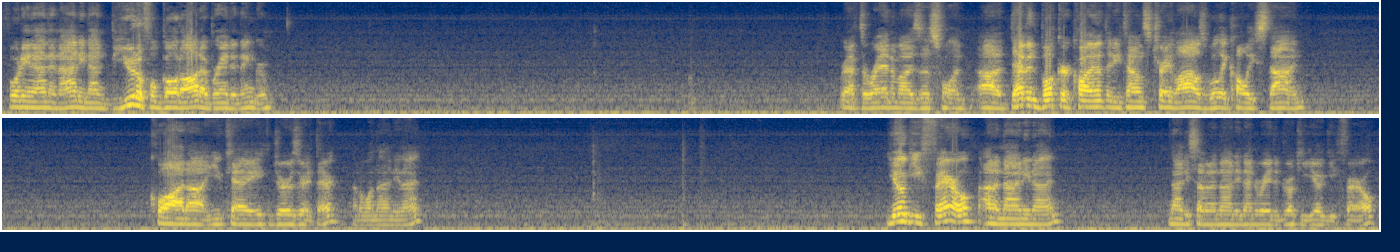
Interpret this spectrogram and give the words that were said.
49 and 99, beautiful gold auto, Brandon Ingram. We're going to have to randomize this one. Uh, Devin Booker, Karl-Anthony Towns, Trey Lyles, Willie Cauley Stein. Quad uh, UK jersey right there out of 199. Yogi Ferrell out of 99. 97 and 99 rated rookie Yogi Ferrell.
